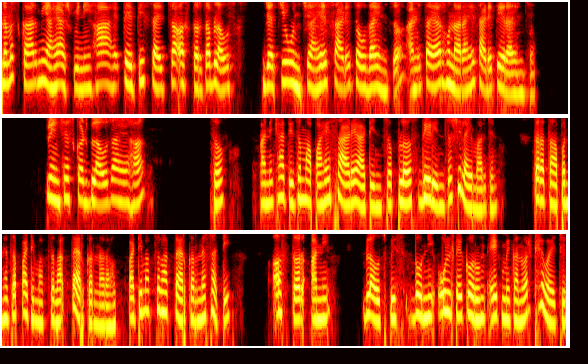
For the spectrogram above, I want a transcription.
नमस्कार मी आहे अश्विनी. हा आहे तेहतीस साईजचा अस्तरचा ब्लाऊज ज्याची उंची आहे साडे चौदा इंच आणि तयार होणार आहे साडे तेरा इंच. प्रिन्सेस कट ब्लाऊज आहे हा. आणि छातीचं माप आहे साडेआठ इंच प्लस दीड इंच शिलाई मार्जिन तर आता आपण ह्याचा पाठीमागचा भाग तयार करणार आहोत. पाठीमागचा भाग तयार करण्यासाठी अस्तर आणि ब्लाऊज पीस दोन्ही उलटे करून एकमेकांवर ठेवायचे.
